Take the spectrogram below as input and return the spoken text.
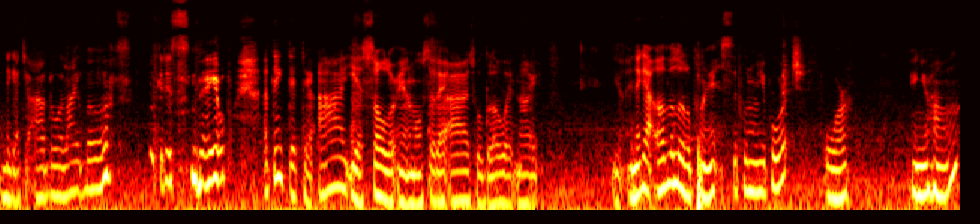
And they got your outdoor light bulbs. Look at this snail. I think that their eye, yeah, solar animals, so their eyes will glow at night. Yeah, and they got other little plants to put on your porch or in your home.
